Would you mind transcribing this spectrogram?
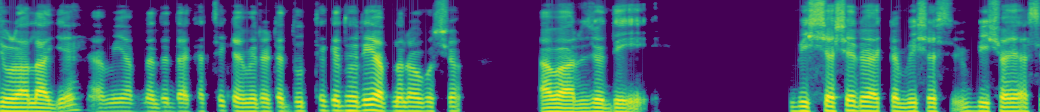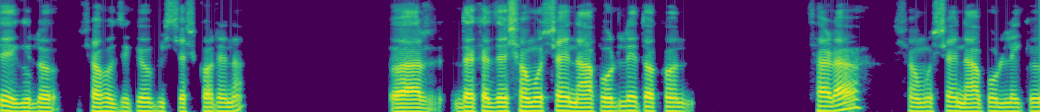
জোড়া লাগে, আমি আপনাদের দেখাচ্ছি ক্যামেরাটা দূর থেকে ধরি আপনারা অবশ্য আবার যদি বিশ্বাসেরও একটা বিশেষ বিষয় আছে এগুলো সহজে কেউ বিশ্বাস করে না। তো আর দেখা যায় সমস্যায় না পড়লে তখন ছাড়া সমস্যায় না পড়লে কেউ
